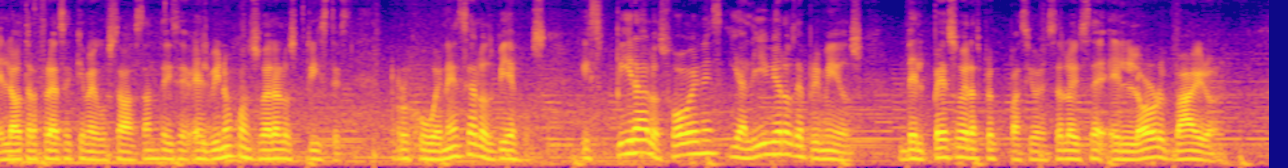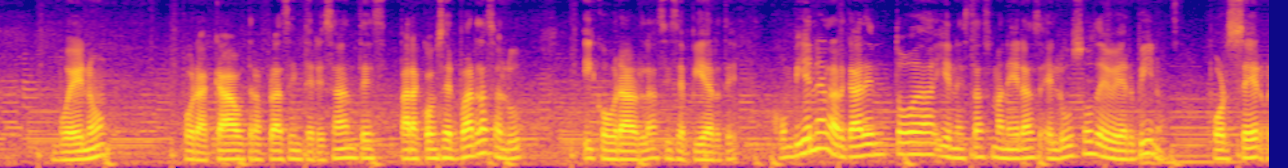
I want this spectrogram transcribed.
la otra frase que me gusta bastante dice, el vino consuela a los tristes, rejuvenece a los viejos, inspira a los jóvenes y alivia a los deprimidos del peso de las preocupaciones. Esto lo dice el Lord Byron. Bueno, por acá otra frase interesante es, para conservar la salud y cobrarla si se pierde, conviene alargar en toda y en estas maneras el uso de beber vino, por ser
